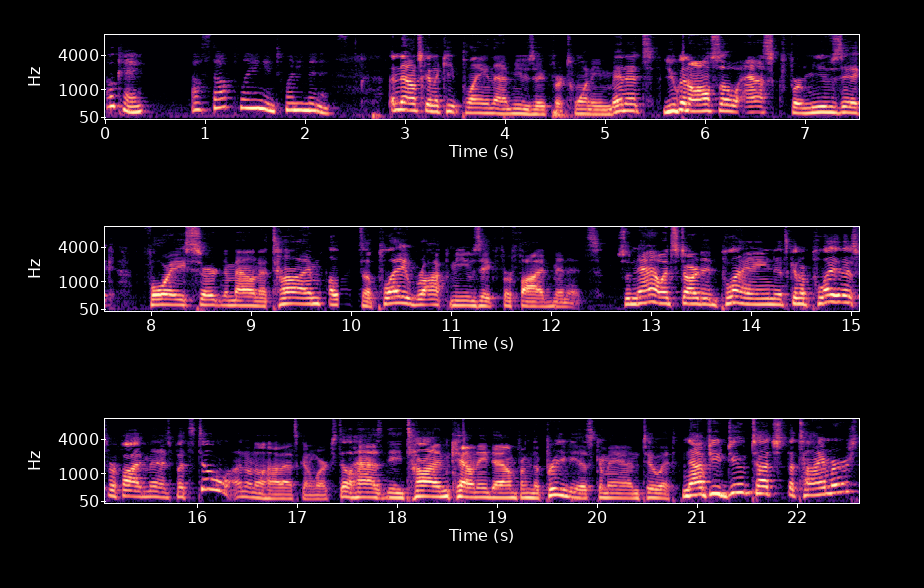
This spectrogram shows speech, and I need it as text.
Okay, I'll stop playing in 20 minutes and now it's going to keep playing that music for 20 minutes. You can also ask for music for a certain amount of time. Alexa, play rock music for five minutes. So now it started playing. It's going to play this for five minutes, but still, I don't know how that's going to work. Still has the time counting down from the previous command to it. Now, if you do touch the timers,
